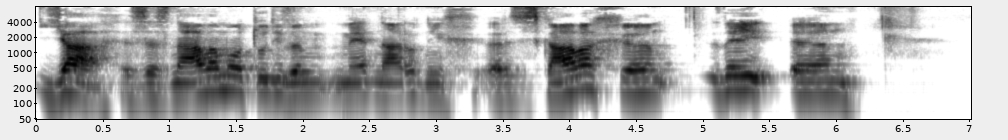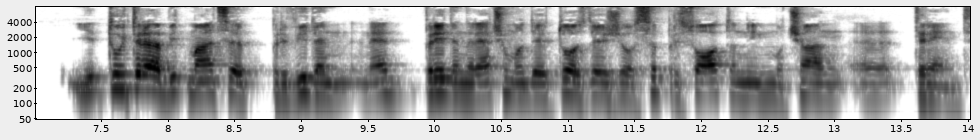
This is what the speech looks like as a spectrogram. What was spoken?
ja, zaznavamo tudi v mednarodnih raziskavah. Uh, zdaj, um, je, tu je treba biti malce previden, ne, preden rečemo, da je to zdaj že vse prisoten in močan uh, trend.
